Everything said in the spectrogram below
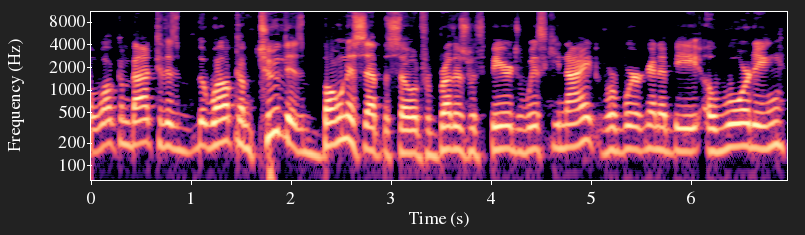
Uh, welcome back to this. Welcome to this bonus episode for Brothers with Beards Whiskey Night, where we're going to be awarding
